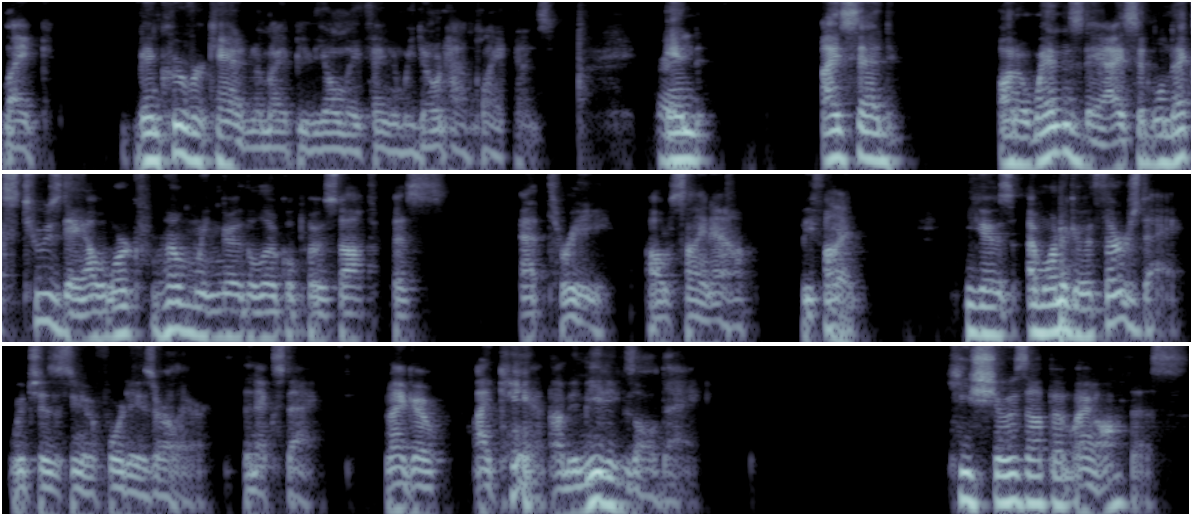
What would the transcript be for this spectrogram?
like Vancouver, Canada might be the only thing, and we don't have plans. Right. And I said on a Wednesday, I said, Well, next Tuesday, I'll work from home. We can go to the local post office at three. I'll sign out. Be fine. He goes, I want to go Thursday, which is, you know, four days earlier, the next day. And I go, I can't. I'm in meetings all day. He shows up at my office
